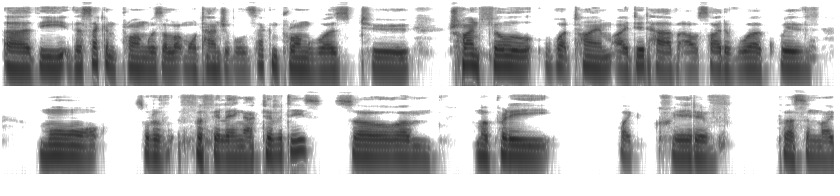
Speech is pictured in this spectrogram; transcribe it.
uh, the the second prong was a lot more tangible. The second prong was to try and fill what time I did have outside of work with more sort of fulfilling activities. So um, I'm a pretty like creative person. I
